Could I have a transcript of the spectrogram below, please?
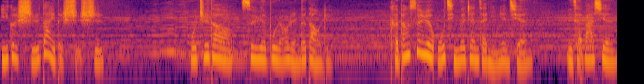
一个时代的史诗。我知道岁月不饶人的道理，可当岁月无情地站在你面前，你才发现。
